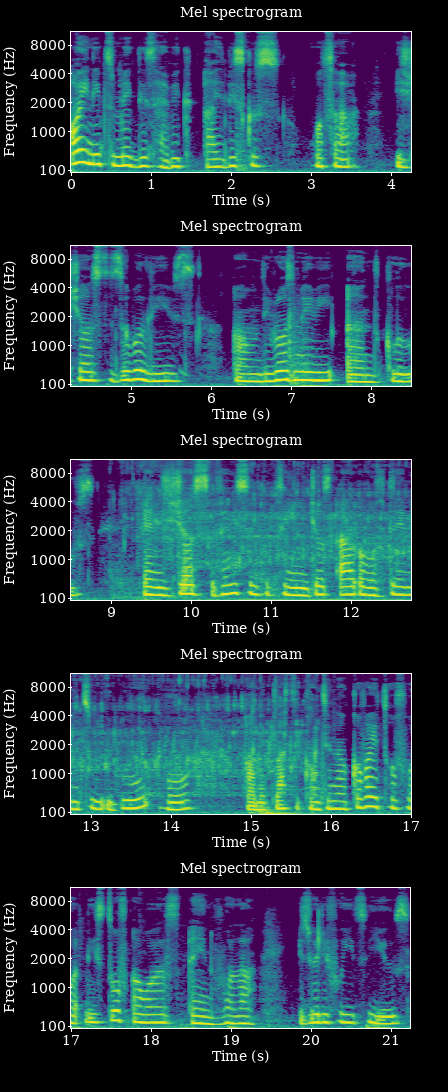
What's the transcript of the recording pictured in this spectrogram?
All you need to make this hibiscus water is just zobo leaves um the rosemary and cloves and it's just a very simple thing just add all of them into a bowl or on a plastic container. Cover it up for at least 12 hours and voila it's ready for you to use.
